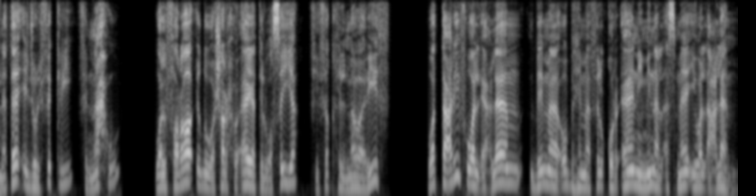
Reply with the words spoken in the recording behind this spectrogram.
نتائج الفكر في النحو والفرائض وشرح آية الوصية في فقه المواريث والتعريف والإعلام بما أبهم في القرآن من الأسماء والأعلام.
